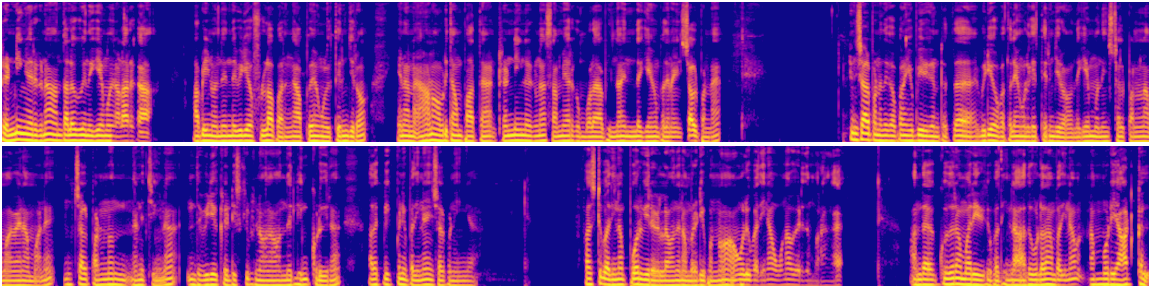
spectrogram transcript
ட்ரெண்டிங் இருக்குன்னா அந்த அளவுக்கு இந்த கேம் நல்லா இருக்கா அப்படின்னு வந்து இந்த வீடியோ ஃபுல்லாக பாருங்கள் அப்போவே உங்களுக்கு தெரிஞ்சிடும் ஏன்னா நானும் அப்படி தான் பார்த்தேன். ட்ரெண்டிங்கில் இருக்குன்னா செம்மையாக இருக்கும் போல் அப்படின்னு தான் இந்த கேமை பார்த்தீங்கன்னா இன்ஸ்டால் பண்ணேன். இன்ஸ்டால் பண்ணதுக்கப்புறம் எப்படி இருக்குன்றத வீடியோ பார்த்தாலே உங்களுக்கு தெரிஞ்சிடும் அந்த கேம் வந்து இன்ஸ்டால் பண்ணலாமா வேணாமான்னு. இன்ஸ்டால் பண்ணணும்னு நினச்சிங்கன்னா இந்த வீடியோக்கு டிஸ்கிரிப்ஷனில் நான் வந்து லிங்க் கொடுக்குறேன். அதை கிளிக் பண்ணி பார்த்தீங்கன்னா இன்ஸ்டால் பண்ணிங்க ஃபஸ்ட்டு பார்த்தீங்கன்னா போர் வீரர்களை வந்து நம்ம ரெடி பண்ணோம். அவங்களுக்கு பார்த்திங்கன்னா உணவு எடுத்து போகிறாங்க அந்த குதிரை மாதிரி இருக்குது பார்த்தீங்களா? அது உள்ள தான் பார்த்தீங்கன்னா நம்முடைய ஆட்கள்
